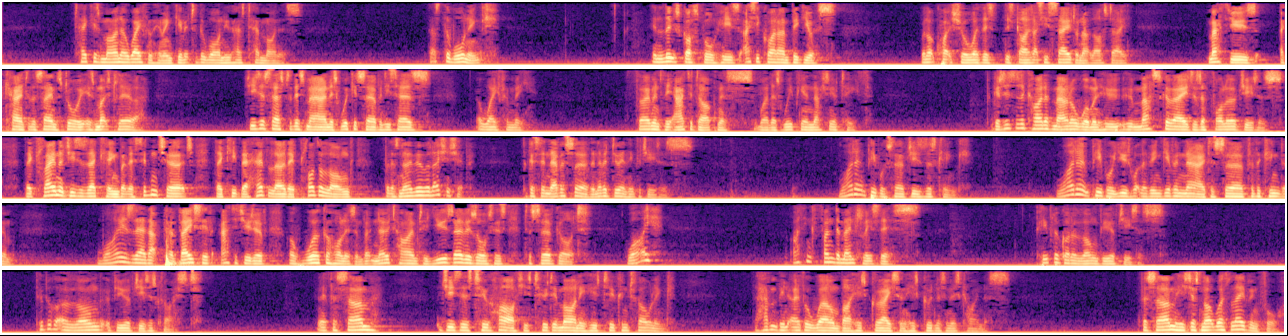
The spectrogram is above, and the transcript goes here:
Take his mina away from him and give it to the one who has ten minas. That's the warning. In Luke's Gospel, he's actually quite ambiguous. We're not quite sure whether this, this guy is actually saved on that last day. Matthew's account of the same story is much clearer. Jesus says to this man, this wicked servant, he says, Away from me. Throw him into the outer darkness where there's weeping and gnashing of teeth. Because this is a kind of man or woman who, who masquerades as a follower of Jesus. They claim that Jesus is their king, but they sit in church, they keep their head low, they plod along, but there's no real relationship because they never serve, they never do anything for Jesus. Why don't people serve Jesus as King? Why don't people use what they've been given now to serve for the kingdom? Why is there that pervasive attitude of, of workaholism but no time to use their resources to serve God? Why? I think fundamentally it's this people have got a wrong view of Jesus. People have got a wrong view of Jesus Christ. And for some, Jesus is too harsh, he's too demanding, he's too controlling. They haven't been overwhelmed by his grace and his goodness and his kindness. For some, he's just not worth labouring for.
